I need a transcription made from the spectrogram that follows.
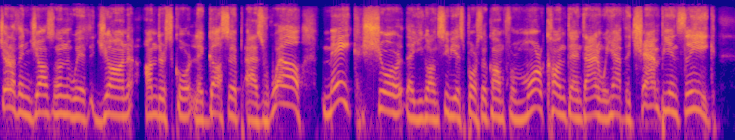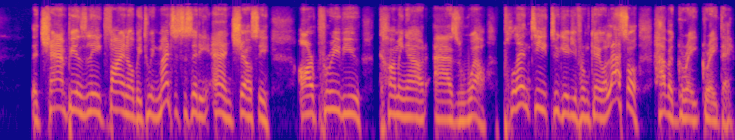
Jonathan Johnson with John underscore Legossip as well. Make sure that you go on CBSSports.com for more content. And we have the Champions League, the Champions League final between Manchester City and Chelsea. Our preview coming out as well. Plenty to give you from Que Golazo. Have a great, great day.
